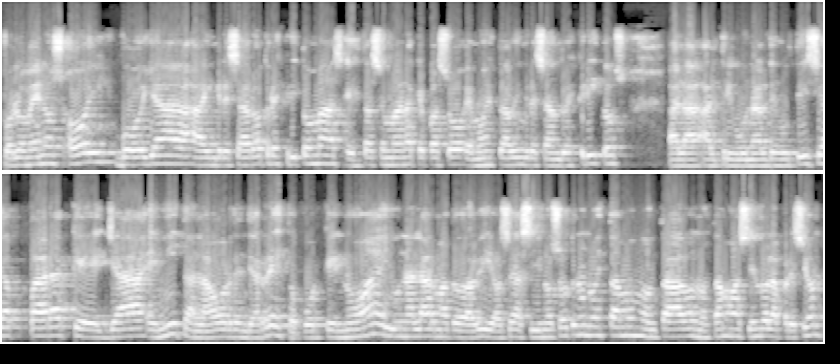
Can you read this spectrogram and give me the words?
Por lo menos hoy voy a, ingresar otro escrito más. Esta semana que pasó hemos estado ingresando escritos al Tribunal de Justicia para que ya emitan la orden de arresto, porque no hay una alarma todavía. O sea, si nosotros no estamos montados, no estamos haciendo la presión,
